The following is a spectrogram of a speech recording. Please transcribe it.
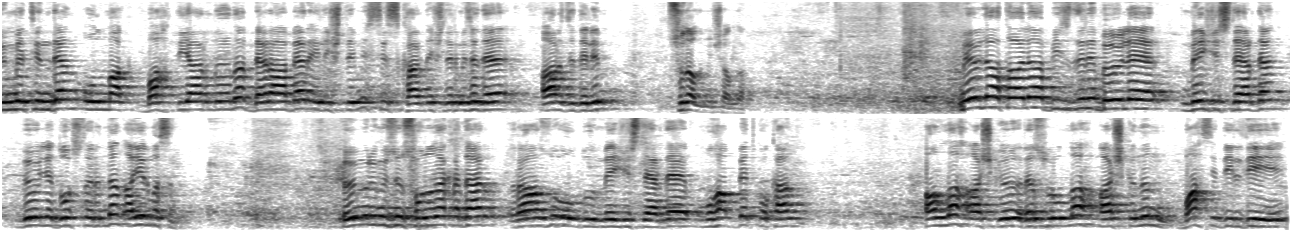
ümmetinden olmak bahtiyarlığına beraber eriştiğimiz siz kardeşlerimize de arz edelim, sunalım inşallah. Mevla Teala bizleri böyle meclislerden, böyle dostlarından ayırmasın. Ömrümüzün sonuna kadar razı olduğu meclislerde muhabbet kokan, Allah aşkı, Resulullah aşkının bahsedildiği,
